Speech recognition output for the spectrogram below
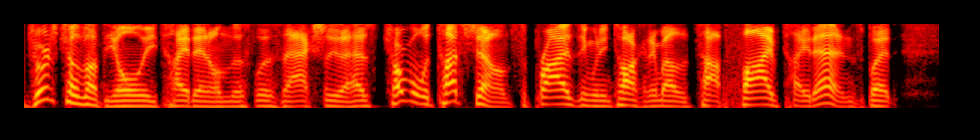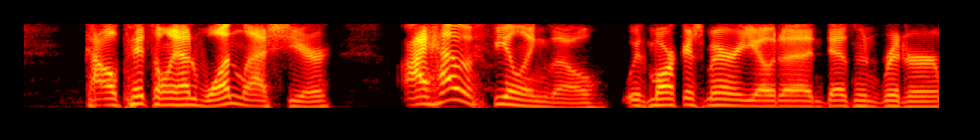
George Kittle's not the only tight end on this list actually that has trouble with touchdowns. Surprising when you're talking about the top five tight ends, but Kyle Pitts only had one last year. I have a feeling though, with Marcus Mariota and Desmond Ridder,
